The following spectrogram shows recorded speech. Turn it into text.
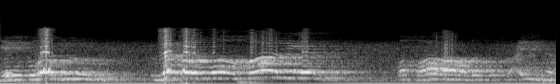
yaitu rajulun zakarullah khalian wa fadat sa'ina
